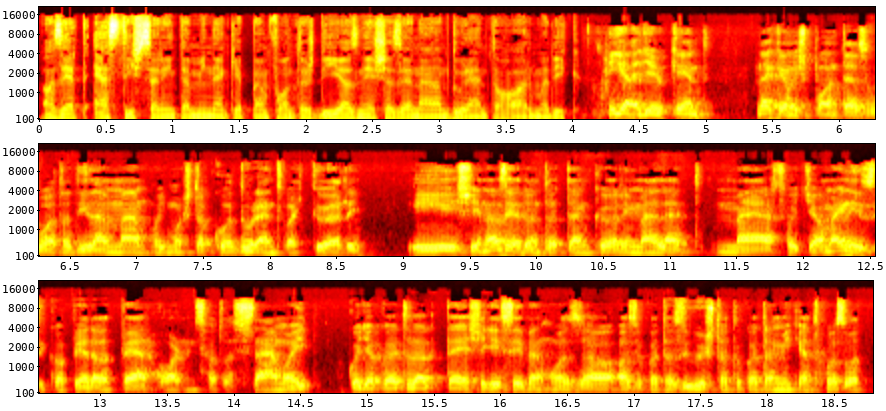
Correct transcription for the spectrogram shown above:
azért ezt is szerintem mindenképpen fontos díjazni, és ezért nálam Durant a harmadik. Igen, egyébként nekem is pont ez volt a dilemmám, hogy most akkor Durant vagy Curry, és én azért döntöttem Curry mellett, mert hogyha megnézzük a például per 36-os számait, akkor gyakorlatilag teljes egészében hozza azokat az űrstatokat, amiket hozott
